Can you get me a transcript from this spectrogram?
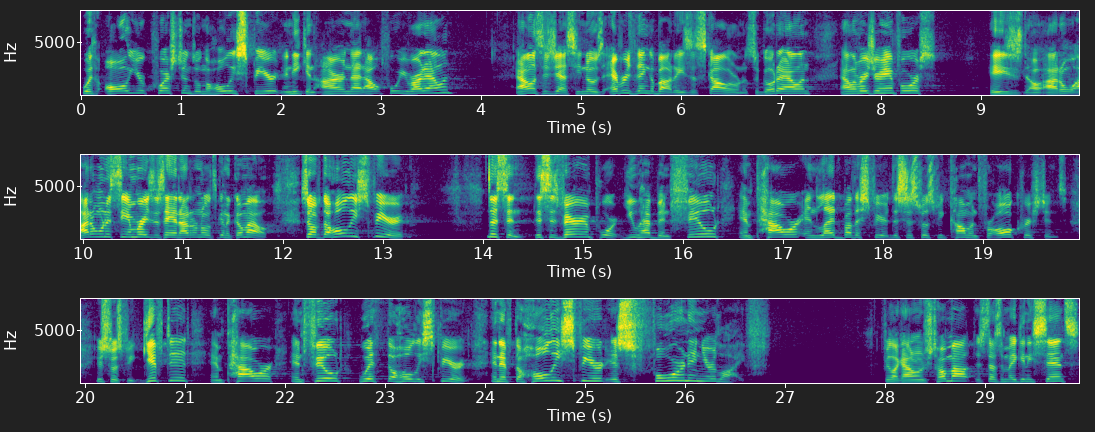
with all your questions on the Holy Spirit, and he can iron that out for you, right, Alan? Alan says yes. He knows everything about it. He's a scholar on it. So go to Alan. Alan, raise your hand for us. He's. I don't. I don't want to see him raise his hand. I don't know what's going to come out. So if the Holy Spirit Listen, this is very important. You have been filled, empowered, and led by the Spirit. This is supposed to be common for all Christians. You're supposed to be gifted, empowered, and filled with the Holy Spirit. And if the Holy Spirit is foreign in your life, if you're like, I don't know what you're talking about, this doesn't make any sense,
